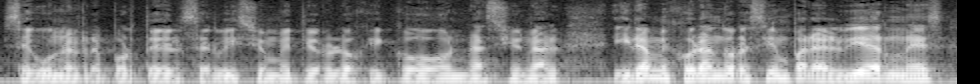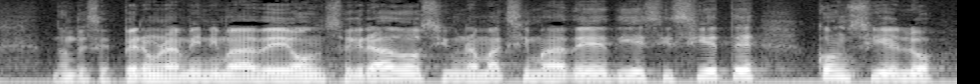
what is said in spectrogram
según el reporte del Servicio Meteorológico Nacional. Irá mejorando recién para el viernes donde se espera una mínima de 11 grados y una máxima de 17 con cielo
